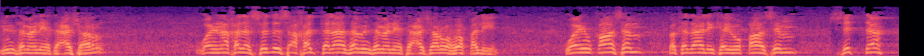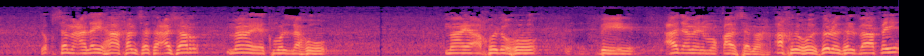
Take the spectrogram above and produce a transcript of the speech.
من ثمانية عشر. وإن أخذ السدس أخذ ثلاثة من ثمانية عشر وهو قليل. وإن قاسم فكذلك يقاسم ستة تقسم عليها خمسة عشر ما يكمل له ما يأخذه بعدم المقاسمة. أخذه ثلث الباقي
